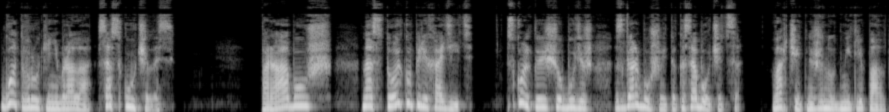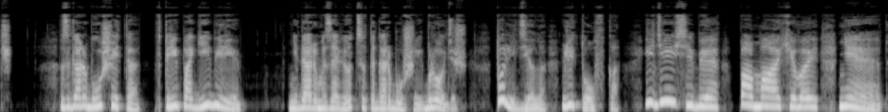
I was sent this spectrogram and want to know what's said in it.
Год в руки не брала, соскучилась». «Пора бы уж на стойку переходить. Сколько еще будешь с горбушей-то кособочиться?» — ворчит на жену Дмитрий Палч. «С горбушей-то в три погибели. Недаром и зовется-то горбушей, бродишь. То ли дело литовка. Иди себе, помахивай. Нет,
